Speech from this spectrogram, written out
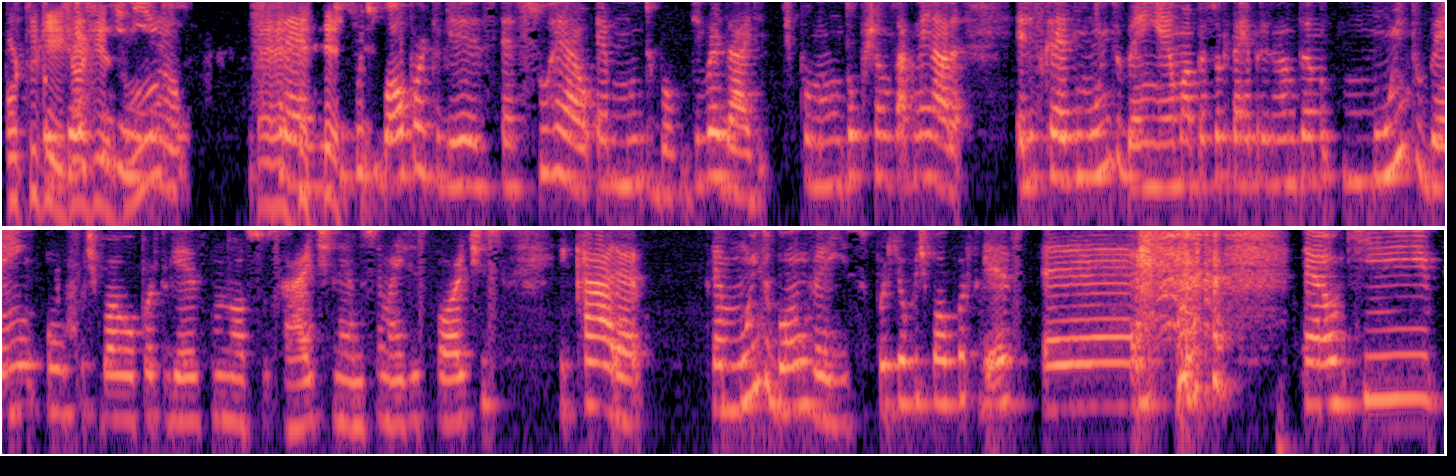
Português, Jorge Jesus. Escreve. É. De futebol português é surreal, é muito bom, de verdade. Tipo, não tô puxando saco nem nada. Ele escreve muito bem, é uma pessoa que está representando muito bem o futebol português no nosso site, né, no C Mais Esportes. E, cara, é muito bom ver isso, porque o futebol português é, é o que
